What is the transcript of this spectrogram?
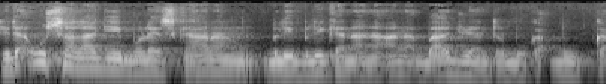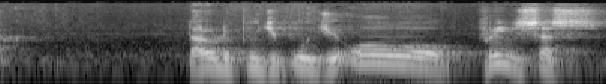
Tidak usah lagi mulai sekarang beli-belikan anak-anak baju yang terbuka-buka. Lalu dipuji-puji, oh princess,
